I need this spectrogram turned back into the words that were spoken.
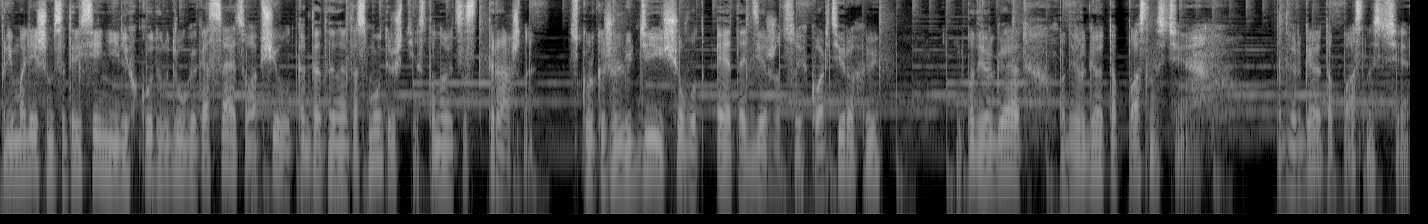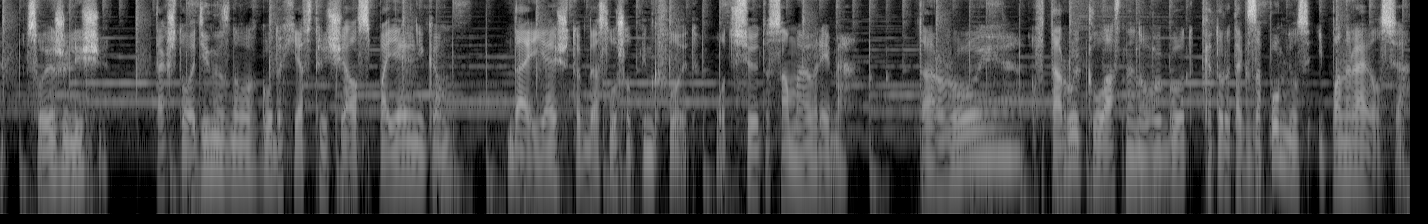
при малейшем сотрясении легко друг друга касаются. Вообще, вот когда ты на это смотришь, тебе становится страшно. Сколько же людей еще вот это держат в своих квартирах и, подвергают, подвергают опасности подвергают опасности свое жилище. Так что один из Новых годов я встречал с паяльником. Да, и я еще тогда слушал Pink Floyd. Вот все это самое время. Второе... Второй классный Новый год, который так запомнился и понравился.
